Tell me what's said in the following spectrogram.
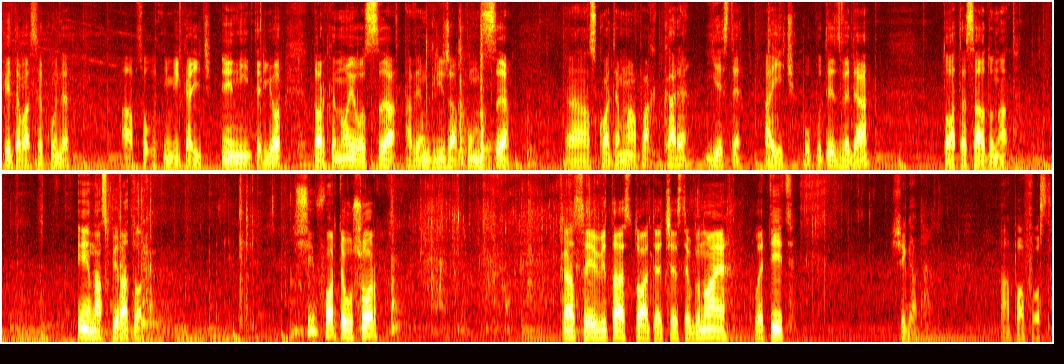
Câteva secunde, absolut nimic aici în interior, doar că noi o să avem grijă cum să uh, scoatem apa care este aici. O puteți vedea, toată s-a adunat în aspirator. Și foarte ușor, ca să evitați toate aceste gunoaie, plătiți și gata. Apa a fost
